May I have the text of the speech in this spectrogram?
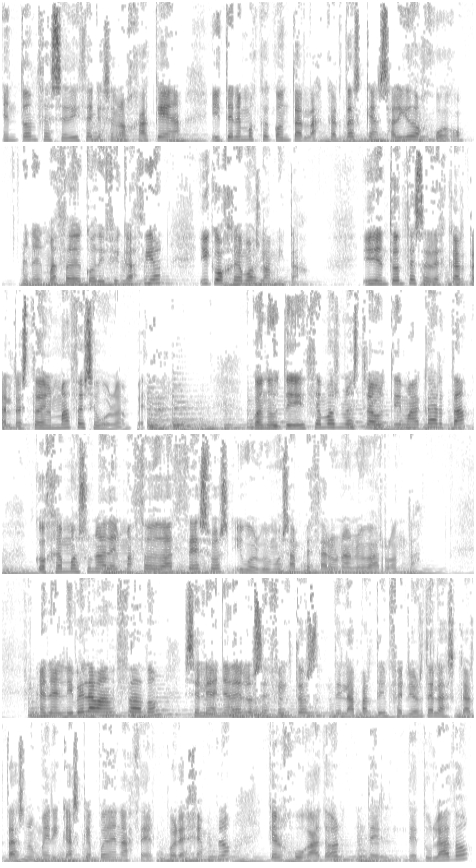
entonces se dice que se nos hackea y tenemos que contar las cartas que han salido a juego en el mazo de codificación y cogemos la mitad. Y entonces se descarta el resto del mazo y se vuelve a empezar. Cuando utilicemos nuestra última carta, cogemos una del mazo de accesos y volvemos a empezar una nueva ronda. En el nivel avanzado se le añaden los efectos de la parte inferior de las cartas numéricas que pueden hacer, por ejemplo, que el jugador de tu lado,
